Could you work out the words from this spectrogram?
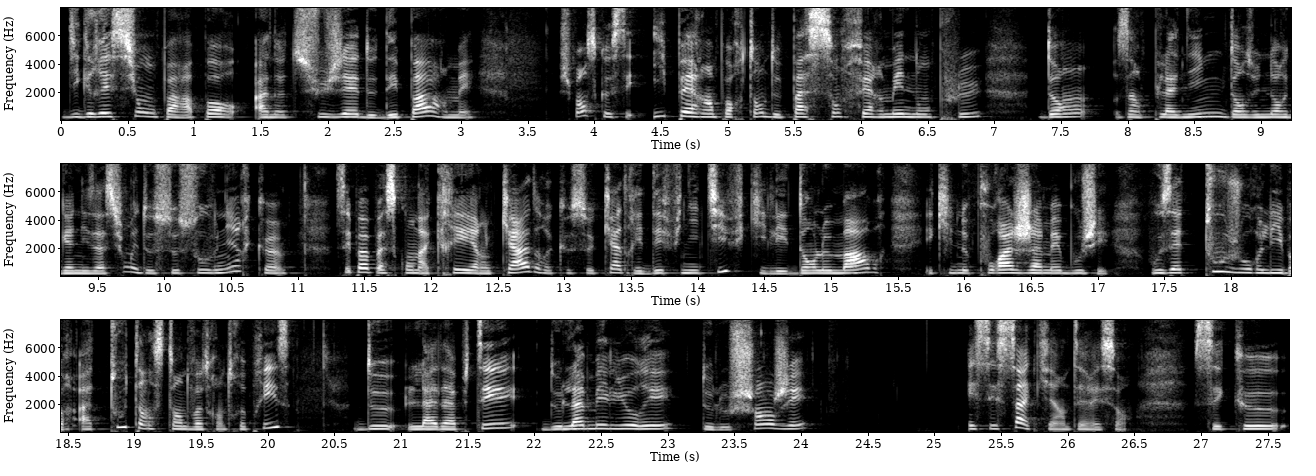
digression par rapport à notre sujet de départ, mais je pense que c'est hyper important de ne pas s'enfermer non plus dans un planning, dans une organisation et de se souvenir que c'est pas parce qu'on a créé un cadre que ce cadre est définitif, qu'il est dans le marbre et qu'il ne pourra jamais bouger. Vous êtes toujours libre à tout instant de votre entreprise de l'adapter, de l'améliorer, de le changer. Et c'est ça qui est intéressant, c'est que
